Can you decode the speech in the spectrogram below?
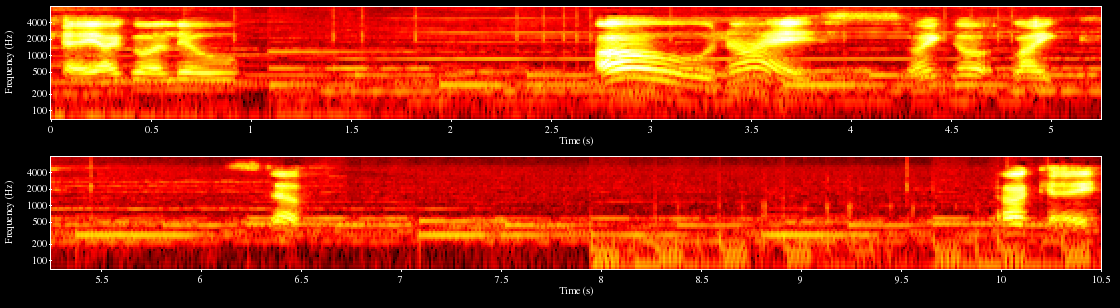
Okay, I got a little... Oh, nice! I got, like, stuff. Okay.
